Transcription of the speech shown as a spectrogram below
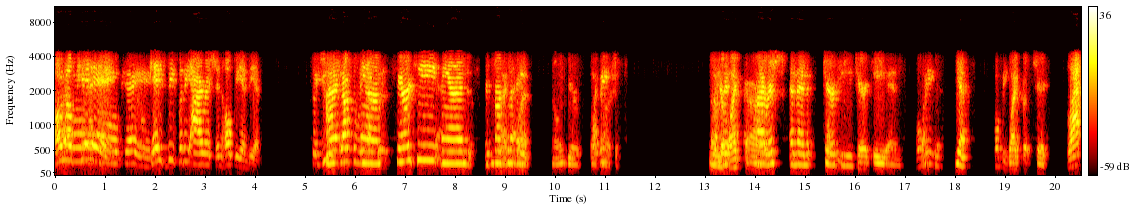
Oh, no oh, kidding. Okay. Casey for the Irish and Hopi Indian. So you I definitely am have to. Cherokee and it starts with an eight. no you're black Irish. no you're black Irish and then Cherokee. Cherokee and Hopi. Yes. Hopi. Blackfoot Cherokee Black,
